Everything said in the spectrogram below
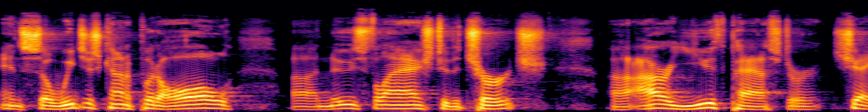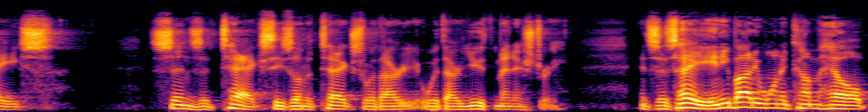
And so we just kind of put all uh, news flash to the church. Uh, our youth pastor, Chase, sends a text. He's on a text with our, with our youth ministry and says, Hey, anybody want to come help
